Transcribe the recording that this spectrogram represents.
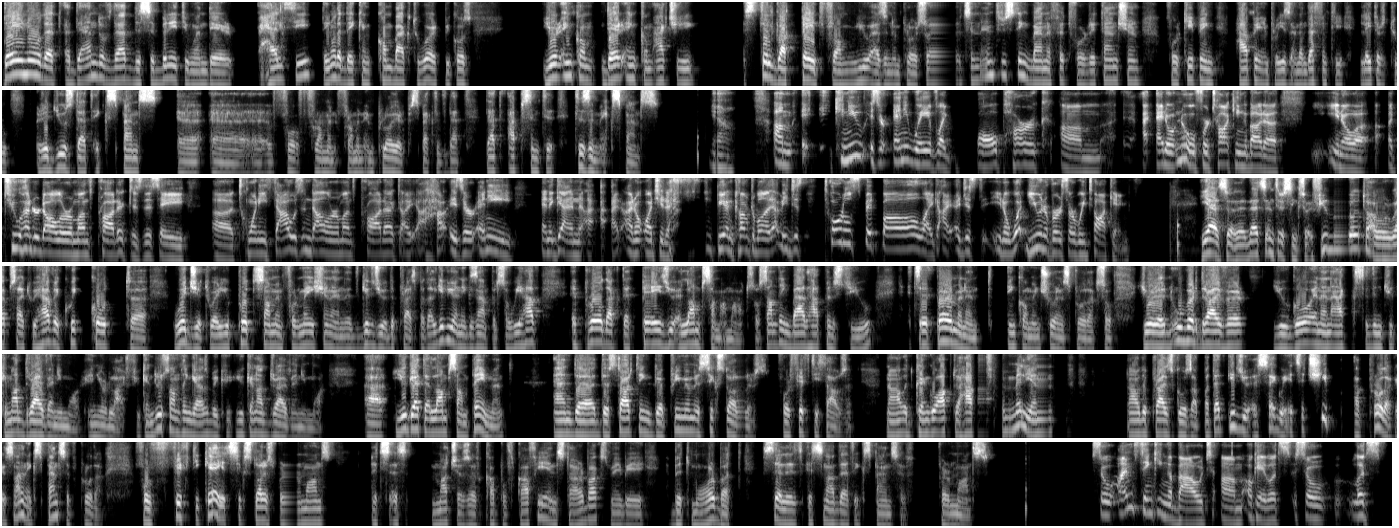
they know that at the end of that disability, when they're healthy, they know that they can come back to work because your income, their income actually still got paid from you as an employer. So it's an interesting benefit for retention, for keeping happy employees, and then definitely later to reduce that expense for from an from an employer perspective that that absenteeism expense. Yeah. Um, can you? Is there any way of like ballpark? Um, I, I don't know if we're talking about a, you know, a, a two hundred dollar a month product. Is this a uh, twenty thousand dollar a month product? I, how is there any? And again, I, I don't want you to be uncomfortable. I mean, just total spitball. Like I, I just, you know, what universe are we talking? Yeah, so that's interesting. So if you go to our website, we have a quick quote uh, widget where you put some information and it gives you the price. But I'll give you an example. So we have a product that pays you a lump sum amount. So something bad happens to you, it's a permanent income insurance product. So you're an Uber driver, you go in an accident, you cannot drive anymore in your life. You can do something else, but you cannot drive anymore. Uh, you get a lump sum payment, and uh, the starting uh, premium is six dollars for 50,000. Now it can go up to half a million. Now the price goes up, but that gives you a segue. It's a cheap uh, product. It's not an expensive product. For 50K, it's $6 per month. It's as much as a cup of coffee in Starbucks, maybe a bit more, but still it's, it's not that expensive per month. So I'm thinking about um, okay, let's so let's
